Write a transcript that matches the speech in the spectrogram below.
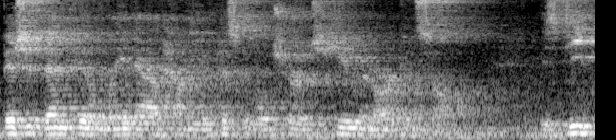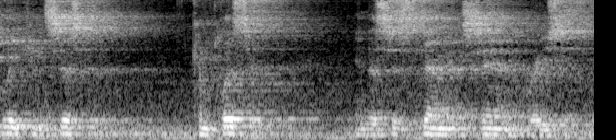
Bishop Benfield laid out how the Episcopal Church here in Arkansas is deeply consistent, complicit in the systemic sin of racism.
